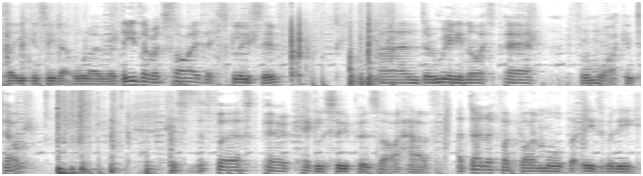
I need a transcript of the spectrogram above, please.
So you can see that all over. These are a size exclusive and a really nice pair from what I can tell. This is the first pair of Kegler Supers that I have. I don't know if I'd buy more, but these really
